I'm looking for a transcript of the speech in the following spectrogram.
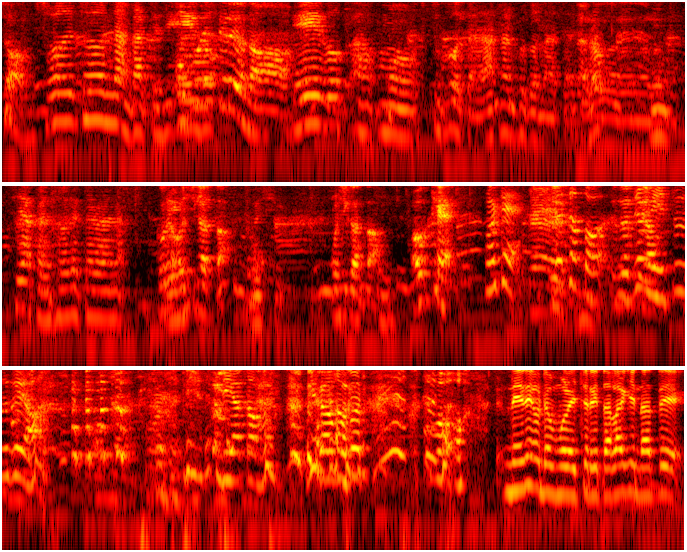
そうそうそれなんかって英語。覚えてるよな。英語あもう普通こうたらあかんことになったでしょ？せやからそれからなこれ美味しかった？美しい。しかった。オッケー。オッケー。じゃちょっと準備続くよ。リアカム。リアカブ。もう、ねね udah mulai cerita lagi nanti.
